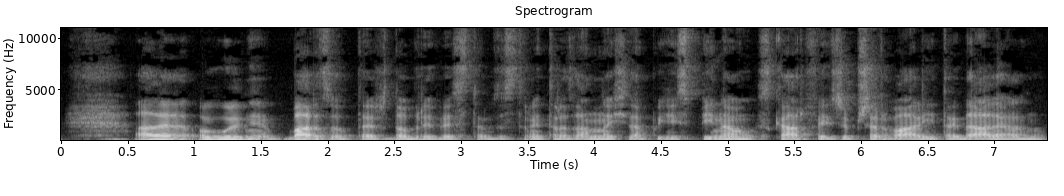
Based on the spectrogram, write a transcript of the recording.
Ale ogólnie bardzo też dobry występ ze strony Tarzana i się tam później spinał Scarface, że przerwali i tak dalej, ale no,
